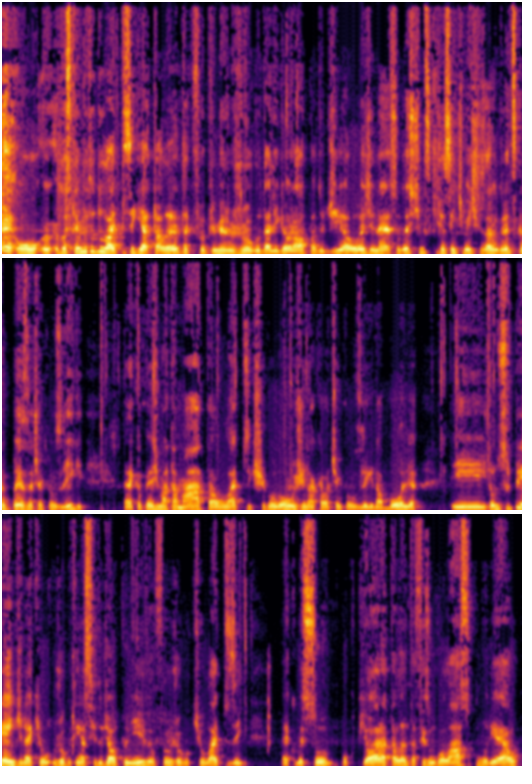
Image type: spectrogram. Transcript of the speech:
É, o, eu gostei muito do Leipzig e Atalanta, que foi o primeiro jogo da Liga Europa do dia hoje, né? São dois times que recentemente fizeram grandes campanhas na Champions League, é, campanhas de mata-mata. O Leipzig chegou longe naquela Champions League da bolha, e então nos surpreende, né? Que o, o jogo tenha sido de alto nível. Foi um jogo que o Leipzig é, começou um pouco pior, a Atalanta fez um golaço com o Muriel,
